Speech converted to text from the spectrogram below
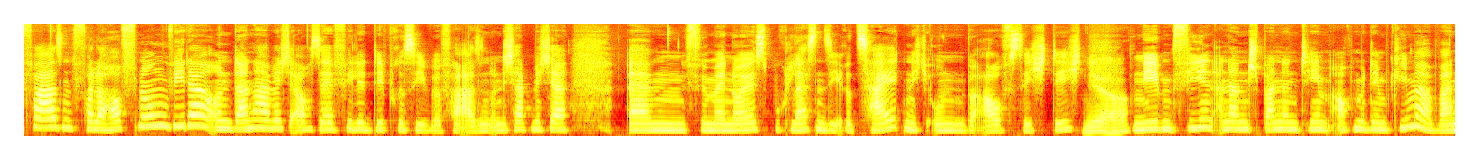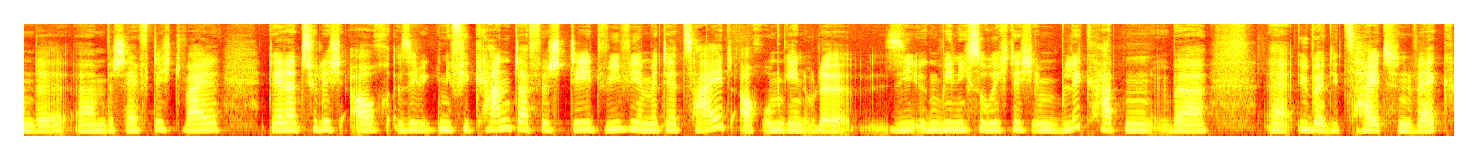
Phasen voller Hoffnung wieder und dann habe ich auch sehr viele depressive Phasen. Und ich habe mich ja ähm, für mein neues Buch Lassen Sie Ihre Zeit nicht unbeaufsichtigt, Ja. neben vielen anderen spannenden Themen auch mit dem Klimawandel ähm, beschäftigt, weil der natürlich auch signifikant dafür steht, wie wir mit der Zeit auch umgehen oder sie irgendwie nicht so richtig im Blick hatten über, äh, über die Zeit hinweg.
